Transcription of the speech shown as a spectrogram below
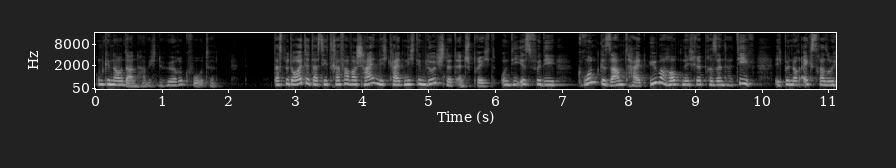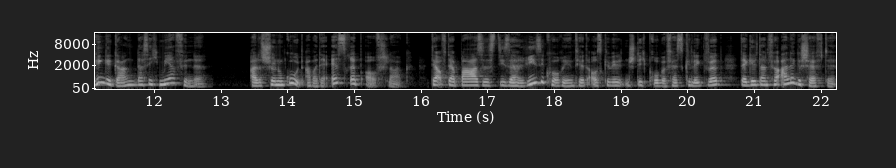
und genau dann habe ich eine höhere Quote. Das bedeutet, dass die Trefferwahrscheinlichkeit nicht dem Durchschnitt entspricht und die ist für die Grundgesamtheit überhaupt nicht repräsentativ. Ich bin doch extra so hingegangen, dass ich mehr finde. Alles schön und gut, aber der SREP-Aufschlag, der auf der Basis dieser risikoorientiert ausgewählten Stichprobe festgelegt wird, der gilt dann für alle Geschäfte,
